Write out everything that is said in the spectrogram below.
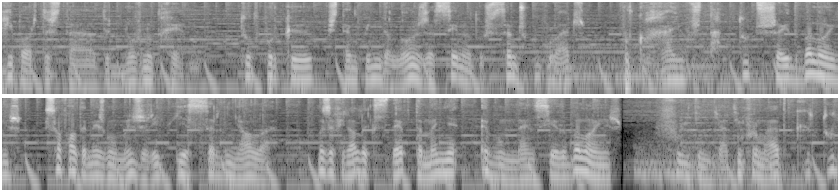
Repórter está de novo no terreno. Tudo porque, estando ainda longe a cena dos Santos Populares, porque raio está tudo cheio de balões. Só falta mesmo o manjerico e a sardinhola. Mas afinal a que se deve tamanha abundância de balões? Fui de imediato informado que tudo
